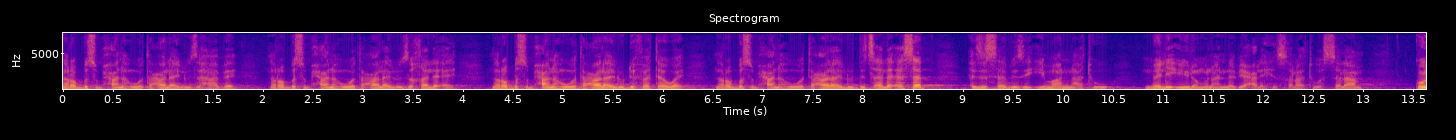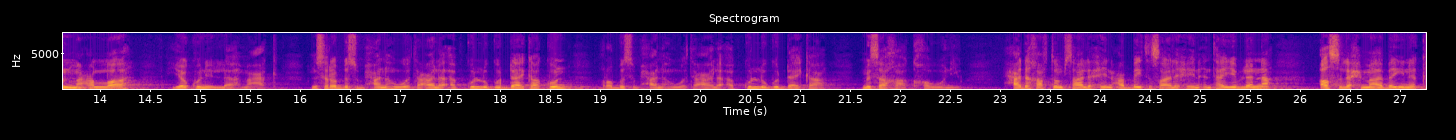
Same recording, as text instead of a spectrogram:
ንረብ ስብሓን ወላ ኢሉ ዝሃበ ንረቢ ስብሓ ወላ ኢሉ ዘኸለአ ንረቢ ስብሓን ወላ ኢሉ ድፈተወ ንረቢ ስብሓን ወ ኢሉ ዝጸለአ ሰብ እዚ ሰብ እዚ ኢማን ናቱ መሊኢ ኢሎ ምና ነቢ ለይ ላ ሰላም ኩን ማዓ ላህ የኩን ላህ መዓክ ምስ ረቢ ስብሓን ወላ ኣብ ኩሉ ጉዳይካ ኩን ረቢ ስብሓን ኣብ ኩሉ ጉዳይካ ምሳኻ ክኸውን እዩ ሓደ ካፍቶም ሳልን ዓበይቲ ልሒን እንታይ ይብለና ኣصልሕ ማ በይነካ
